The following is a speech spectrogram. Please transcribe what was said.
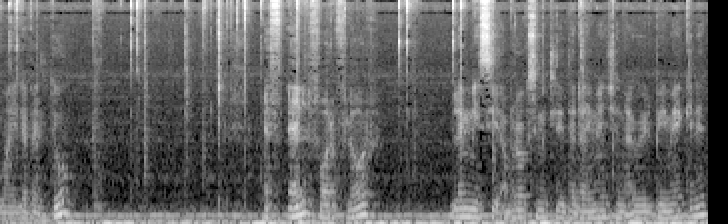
my level 2 FL for floor. Let me see approximately the dimension I will be making it.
